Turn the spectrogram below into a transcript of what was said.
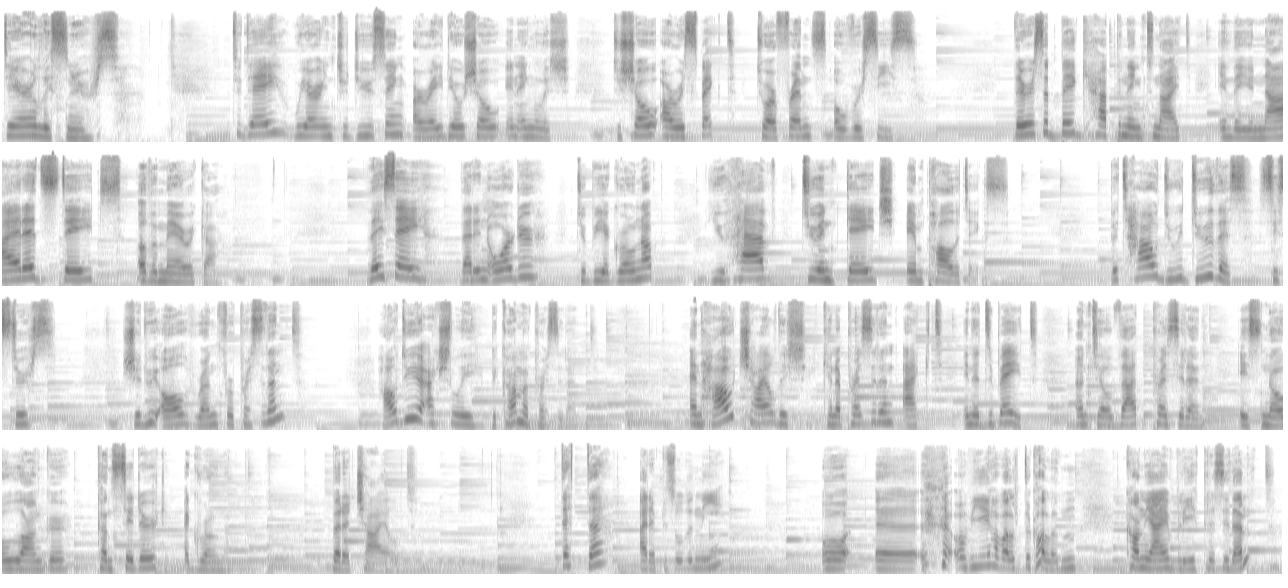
Dear listeners, today we are introducing a radio show in English to show our respect to our friends overseas. There is a big happening tonight in the United States of America. They say that in order to be a grown up, you have to engage in politics. But how do we do this, sisters? Should we all run for president? How do you actually become a president? And how childish can a president act in a debate until that president is no longer considered a grown up, but a child? Dette er episode ni, og, uh, og vi har valgt å kalle den Kan jeg bli president?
